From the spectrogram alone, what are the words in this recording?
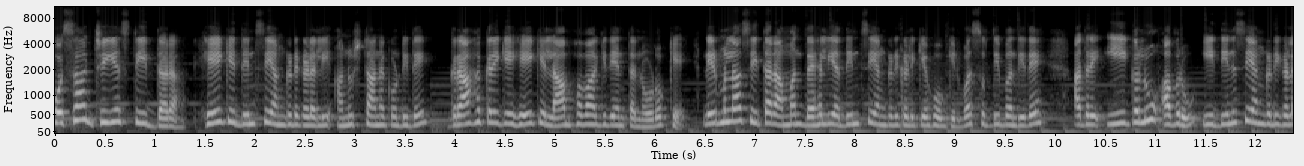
ಹೊಸ ಜಿಎಸ್ಟಿ ದರ ಹೇಗೆ ದಿನಸಿ ಅಂಗಡಿಗಳಲ್ಲಿ ಅನುಷ್ಠಾನಗೊಂಡಿದೆ, ಗ್ರಾಹಕರಿಗೆ ಹೇಗೆ ಲಾಭವಾಗಿದೆ ಅಂತ ನೋಡೋಕೆ ನಿರ್ಮಲಾ ಸೀತಾರಾಮನ್ ದೆಹಲಿಯ ದಿನಸಿ ಅಂಗಡಿಗಳಿಗೆ ಹೋಗಿರುವ ಸುದ್ದಿ ಬಂದಿದೆ. ಆದರೆ ಈಗಲೂ ಅವರು ಈ ದಿನಸಿ ಅಂಗಡಿಗಳ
